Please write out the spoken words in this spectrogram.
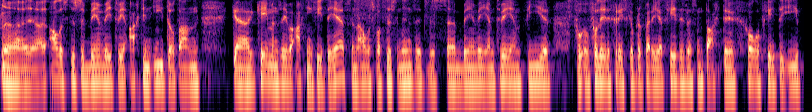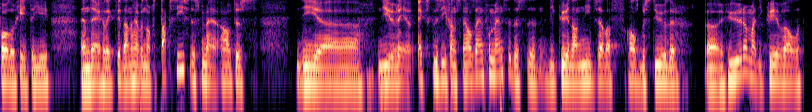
eh, alles tussen BMW 218i tot aan eh, Cayman 718 GTS en alles wat tussenin zit. Dus BMW M2, M4, vo- volledig race geprepareerd, GT86, Golf GTI, Polo GTI en dergelijke. Dan hebben we nog taxis, dus met auto's die, eh, die exclusief en snel zijn voor mensen. Dus die kun je dan niet zelf als bestuurder eh, huren, maar die kun je wel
